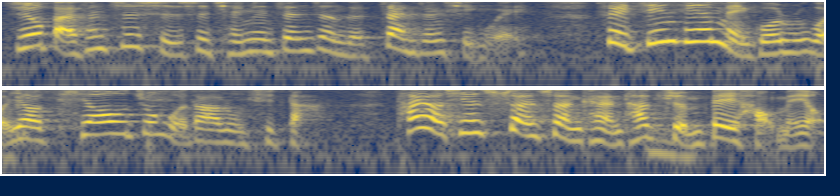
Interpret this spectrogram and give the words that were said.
只有百分之十是前面真正的战争行为。所以今天美国如果要挑中国大陆去打。他要先算算看他准备好没有。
